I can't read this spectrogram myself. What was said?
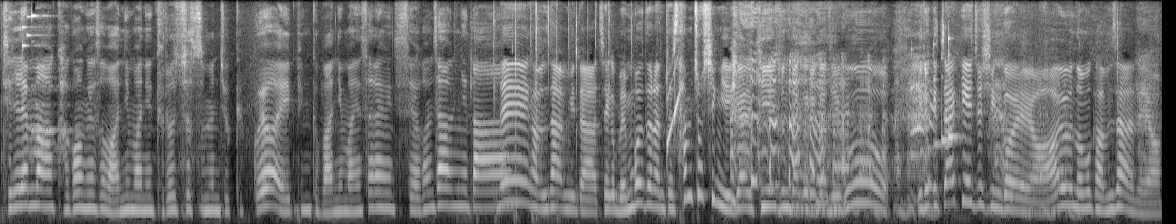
딜레마 가광에서 많이 많이 들어주셨으면 좋겠고요. 에이핑크 많이 많이 사랑해주세요. 감사합니다. 네, 감사합니다. 제가 멤버들한테 3초씩 얘기할 기회 준다 그래가지고 이렇게 짧게 해주신 거예요. 아유, 너무 감사하네요.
